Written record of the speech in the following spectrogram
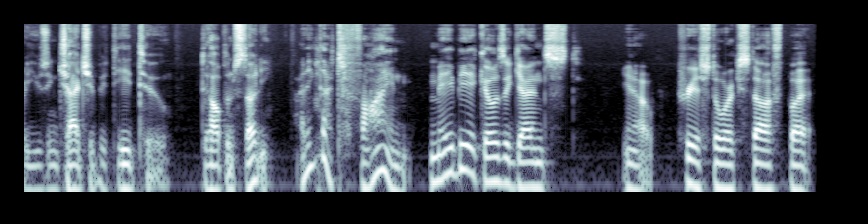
are using ChatGPT to to help them study. I think that's fine. Maybe it goes against, you know, prehistoric stuff, but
